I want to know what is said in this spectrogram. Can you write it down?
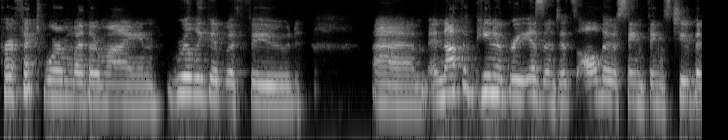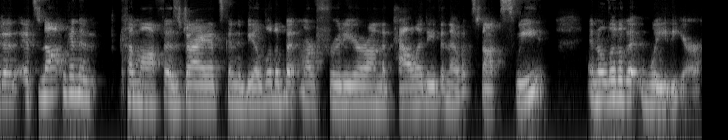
perfect warm weather wine, really good with food. Um, and not that Pinot Gris isn't, it's all those same things too, but it, it's not going to come off as dry. It's going to be a little bit more fruitier on the palate, even though it's not sweet, and a little bit weightier.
